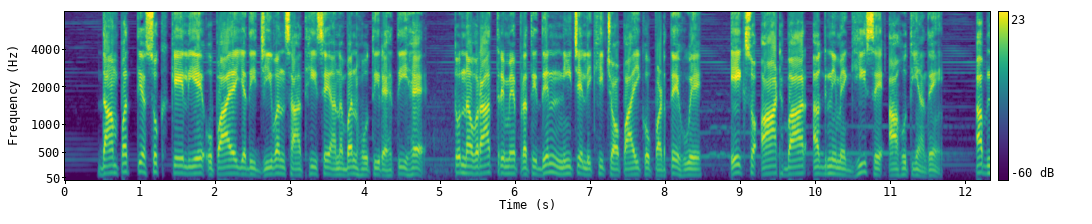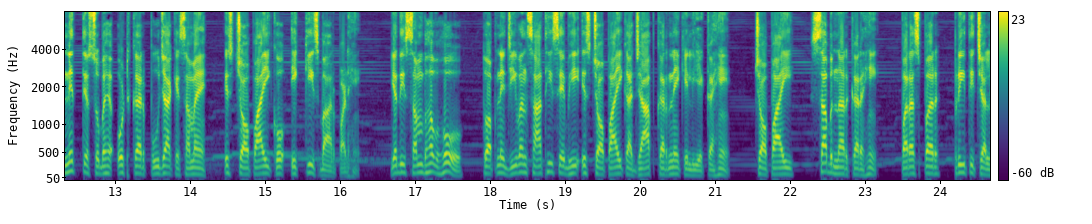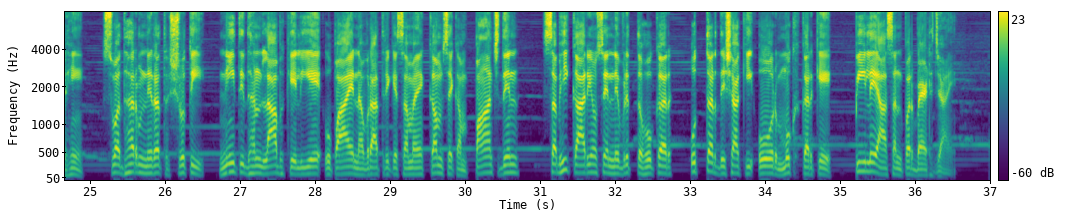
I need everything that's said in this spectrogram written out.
दाम्पत्य सुख के लिए उपाय यदि जीवन साथी से अनबन होती रहती है तो नवरात्रि में प्रतिदिन नीचे लिखी चौपाई को पढ़ते हुए 108 बार अग्नि में घी से आहुतियाँ दें। अब नित्य सुबह उठकर पूजा के समय इस चौपाई को 21 बार पढ़ें। यदि संभव हो तो अपने जीवन साथी से भी इस चौपाई का जाप करने के लिए कहें, चौपाई, सब नर करहीं परस्पर प्रीति चलहीं स्वधर्म निरत श्रुति, नीति धन लाभ के लिए उपाय नवरात्रि के समय कम से कम पाँच दिन सभी कार्यों से निवृत्त होकर उत्तर दिशा की ओर मुख करके पीले आसन पर बैठ जाएँ।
